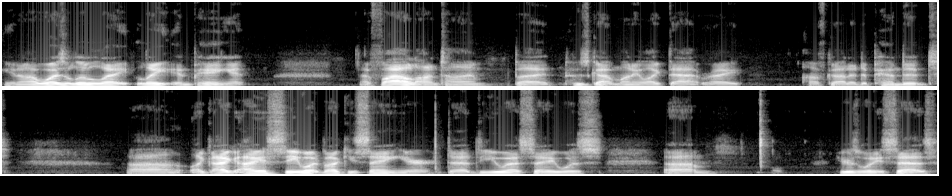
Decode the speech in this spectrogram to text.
You know, I was a little late late in paying it. I filed on time, but who's got money like that, right? I've got a dependent. Uh, like I, I see what Bucky's saying here that the USA was. Um, here's what he says.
